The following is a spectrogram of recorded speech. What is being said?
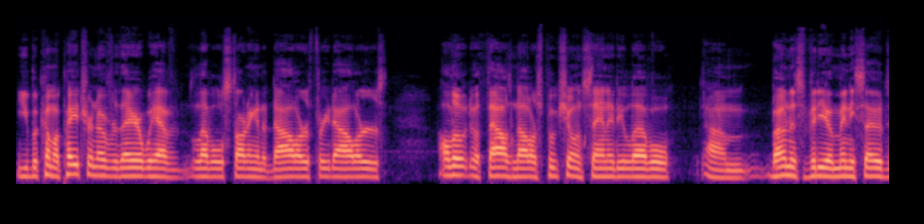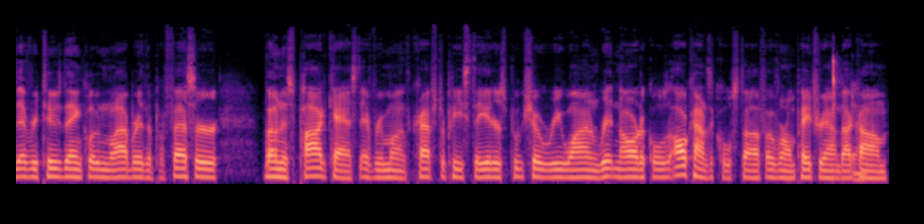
You become a patron over there. We have levels starting at a dollar, three dollars, all the way up to a thousand dollar Spook Show Insanity level. Um, bonus video minisodes every Tuesday, including the Library of the Professor, bonus podcast every month, Crapster Piece Theater, Spook Show Rewind, written articles, all kinds of cool stuff over on patreon.com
